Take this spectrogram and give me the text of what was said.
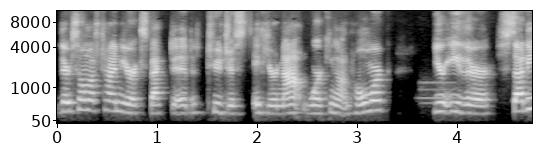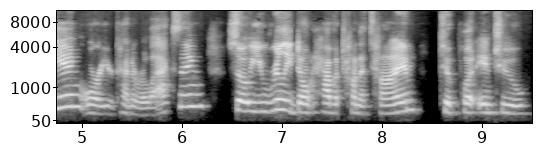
there's so much time you're expected to just, if you're not working on homework, you're either studying or you're kind of relaxing. So you really don't have a ton of time to put into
